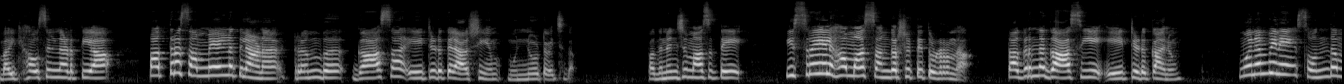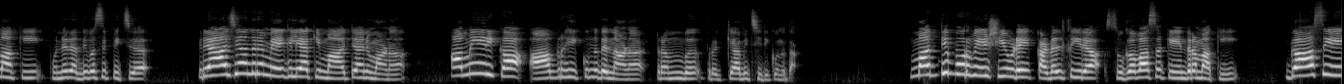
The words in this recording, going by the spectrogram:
വൈറ്റ് ഹൗസിൽ നടത്തിയ പത്രസമ്മേളനത്തിലാണ് ട്രംപ് ഗാസ ഏറ്റെടുക്കൽ ആശയം മുന്നോട്ട് വെച്ചത്. പതിനഞ്ച് മാസത്തെ ഇസ്രയേൽ ഹമാസ് സംഘർഷത്തെ തുടർന്ന് തകർന്ന ഗാസയെ ഏറ്റെടുക്കാനും മുനമ്പിനെ സ്വന്തമാക്കി പുനരധിവസിപ്പിച്ച് രാജ്യാന്തര മേഖലയാക്കി മാറ്റാനുമാണ് അമേരിക്ക ആഗ്രഹിക്കുന്നതെന്നാണ് ട്രംപ് പ്രഖ്യാപിച്ചിരിക്കുന്നത്. മധ്യപൂർവേഷ്യയുടെ കടൽത്തീര സുഖവാസ കേന്ദ്രമാക്കി ഗാസയെ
